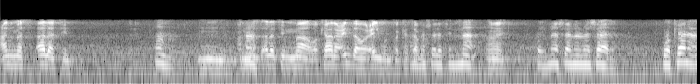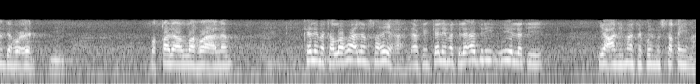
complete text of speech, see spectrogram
عن مسألة. آه. عن آه. مسألة ما وكان عنده علم فكتب عن مسألة ما. آه. أي مسألة من المسائل وكان عنده علم. مم. وقال الله أعلم. كلمة الله أعلم صحيحة لكن كلمة لا أدري هي التي يعني ما تكون مستقيمة.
